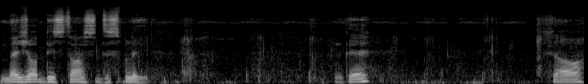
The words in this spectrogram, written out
measured distance displayed. Okay? So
